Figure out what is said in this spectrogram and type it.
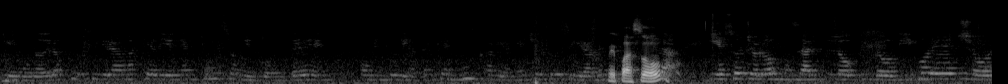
Y en uno de los crucigramas que di en el curso me encontré con estudiantes que nunca habían hecho el crucigrama. en Me pasó. Y eso yo lo, o sea, lo, lo di por hecho,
